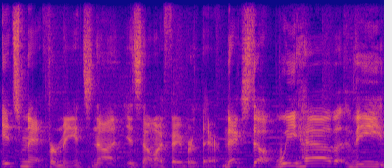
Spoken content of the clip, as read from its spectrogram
it's meh for me. It's not, it's not my favorite there. Next up, we have the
